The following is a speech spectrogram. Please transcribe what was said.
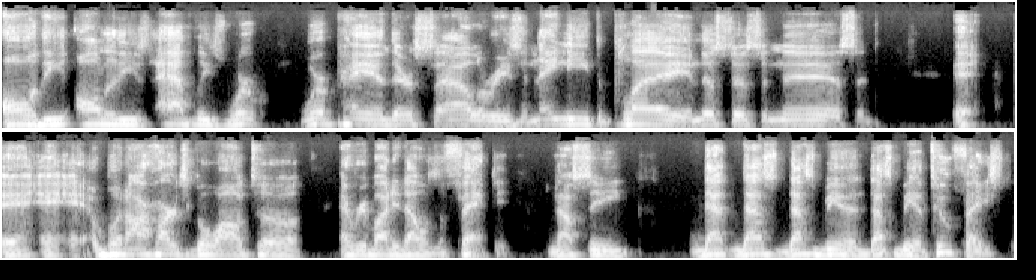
All the all of these athletes were we're paying their salaries and they need to play and this, this, and this. And, and, and, and but our hearts go out to everybody that was affected. Now, see, that that's that's being that's being two-faced.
